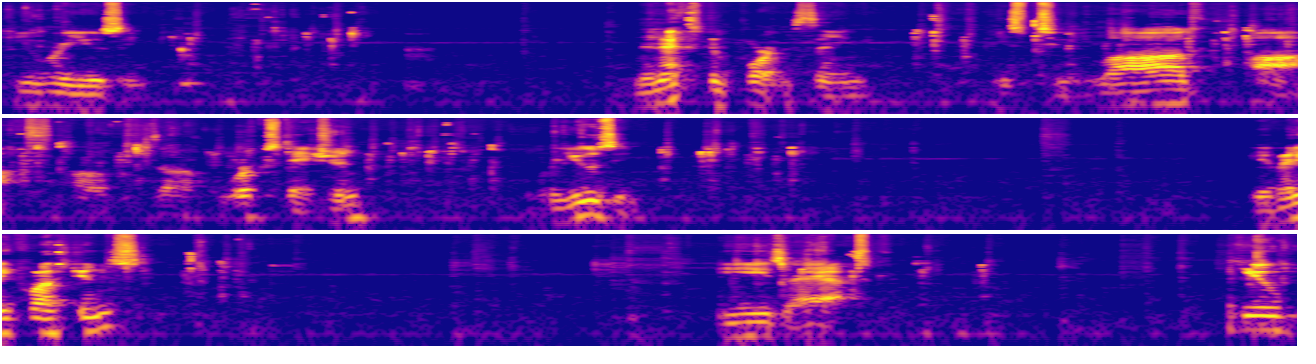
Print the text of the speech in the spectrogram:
you were using. The next important thing is to log off of the workstation we're using. If you have any questions, please ask. Thank you.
